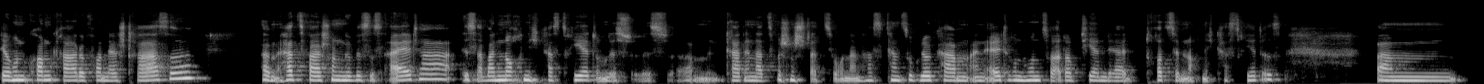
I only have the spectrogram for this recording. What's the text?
der Hund kommt gerade von der Straße, ähm, hat zwar schon ein gewisses Alter, ist aber noch nicht kastriert und ist, ist ähm, gerade in der Zwischenstation. Dann hast, kannst du Glück haben, einen älteren Hund zu adoptieren, der trotzdem noch nicht kastriert ist. Ähm,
